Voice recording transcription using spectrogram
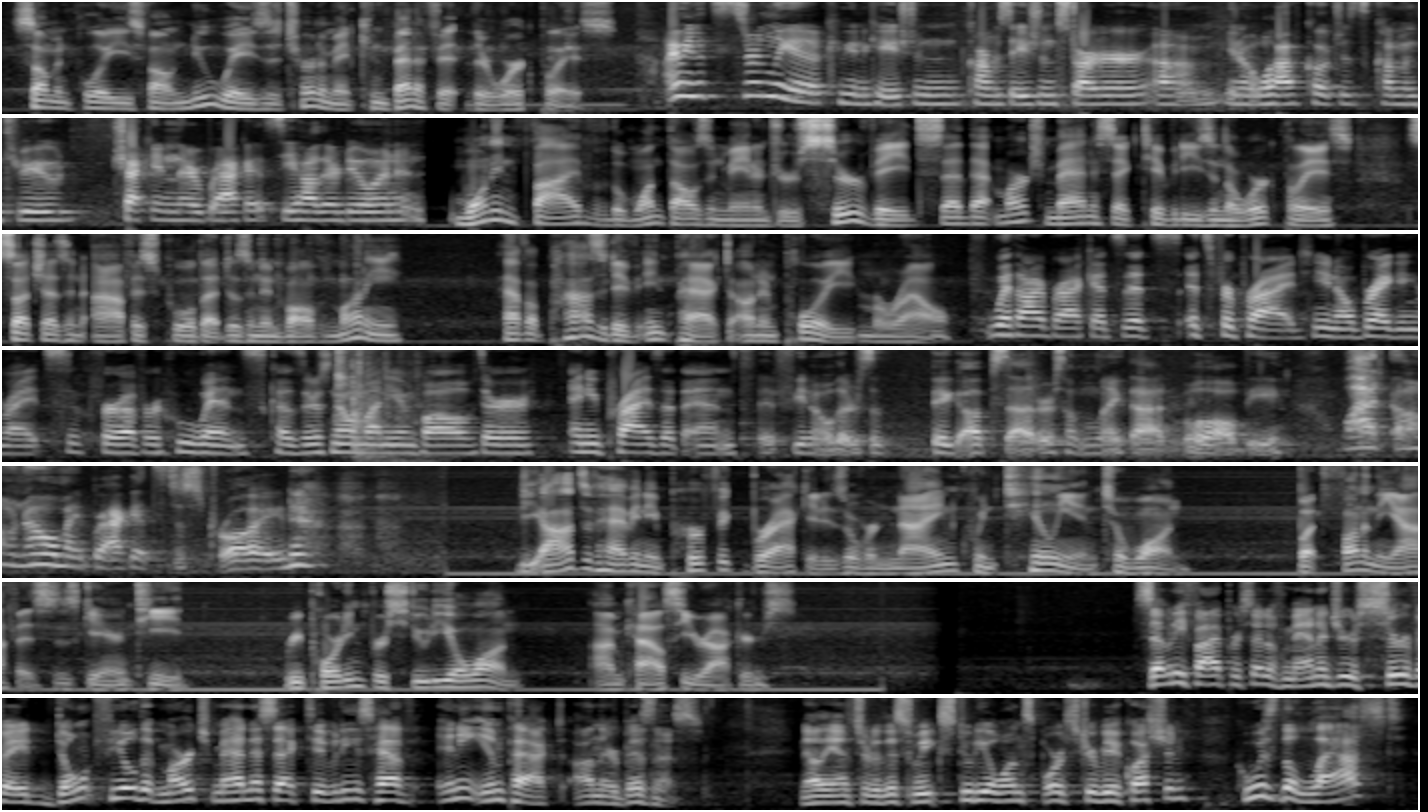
Some employees found new ways the tournament can benefit their workplace. I mean, it's certainly a communication conversation starter. Um, you know, we'll have coaches coming through, checking their brackets, see how they're doing. And One in five of the 1,000 managers surveyed said that March Madness activities in the workplace, such as an office pool that doesn't involve money, have a positive impact on employee morale. With our brackets, it's it's for pride, you know, bragging rights forever who wins because there's no money involved or any prize at the end. If you know there's a big upset or something like that, we'll all be, what? Oh no, my bracket's destroyed. The odds of having a perfect bracket is over 9 quintillion to 1, but fun in the office is guaranteed. Reporting for Studio One, I'm Kyle Searockers. 75% of managers surveyed don't feel that March Madness activities have any impact on their business. Now, the answer to this week's Studio One Sports Trivia question Who was the last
